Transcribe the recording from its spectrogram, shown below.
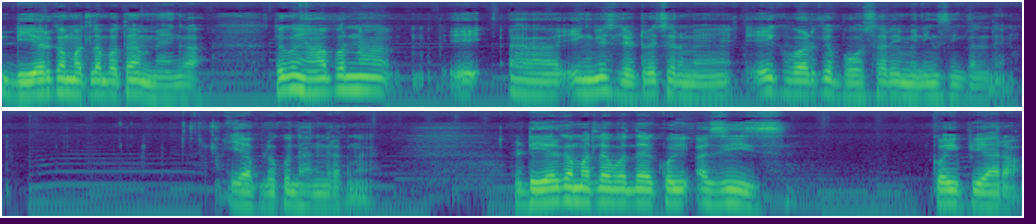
डियर का मतलब होता है महँगा। देखो यहाँ पर ना इंग्लिश लिटरेचर में एक वर्ड के बहुत सारी मीनिंग्स निकलते हैं। ये आप लोग को ध्यान में रखना है। डियर का मतलब होता है कोई अज़ीज़। कोई प्यारा,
